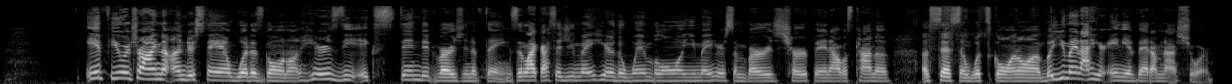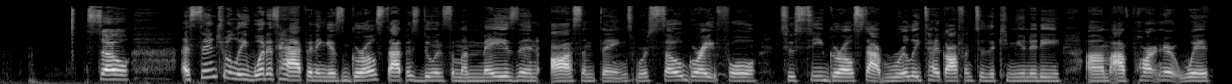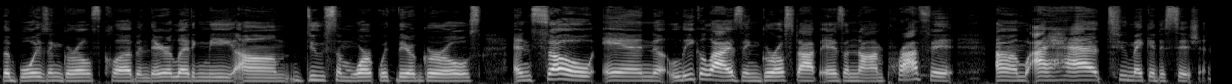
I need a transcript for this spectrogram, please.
if you are trying to understand what is going on, here's the extended version of things. And like I said, you may hear the wind blowing, you may hear some birds chirping. I was kind of assessing what's going on, but you may not hear any of that. I'm not sure. So, essentially what is happening is Girl Stop is doing some amazing, awesome things. We're so grateful to see Girl Stop really take off into the community. Um, I've partnered with the Boys and Girls Club, and they're letting me um, do some work with their girls. And so, in legalizing Girl Stop as a nonprofit, um, I had to make a decision.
